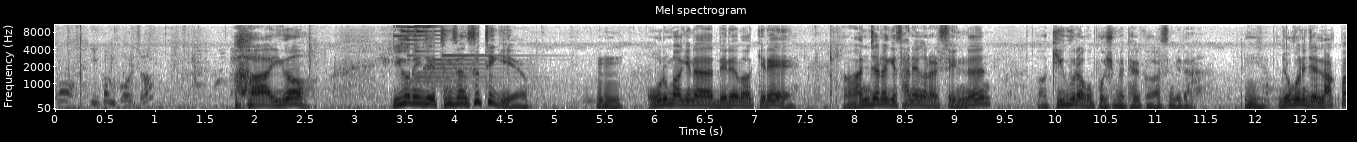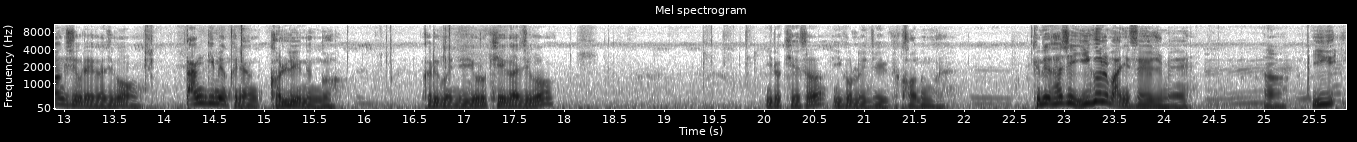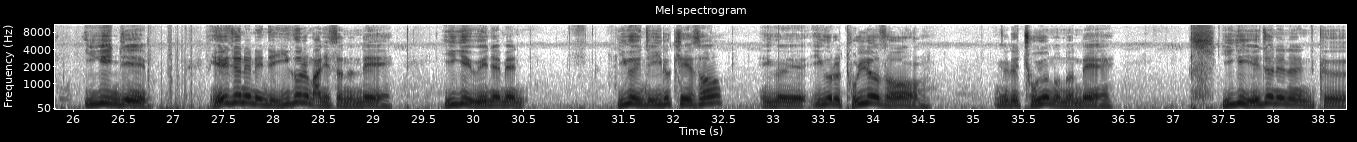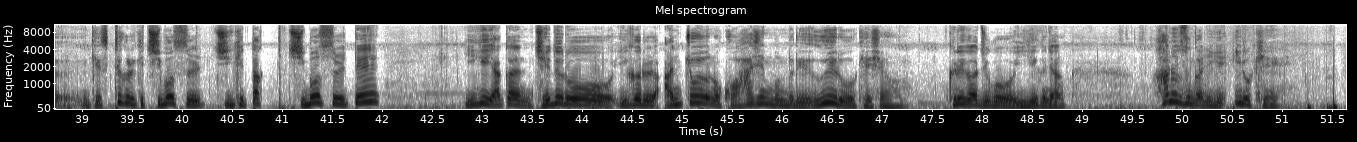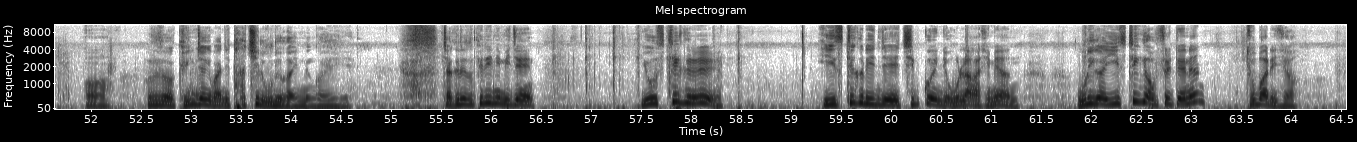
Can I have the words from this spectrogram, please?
어, 이건 뭐죠? 아 이거 이거는 이제 등산 스틱이에요. 음, 오르막이나 내려막길에 어, 안전하게 산행을 할 수 있는 어, 기구라고 보시면 될 것 같습니다. 음, 요거는 이제 락 방식으로 해가지고 당기면 그냥 걸리는 거. 그리고 이제 이렇게 해가지고 이렇게 해서 이걸로 이제 이렇게 거는 거야. 근데 사실 이걸 많이 써요 요즘에. 어, 이, 이게 이제 예전에는 이제 이거를 많이 썼는데 이게 왜냐면 이거 이제 이렇게 해서 이거 이거를 돌려서 이거를 조여 놓는데 이게 예전에는 그 이렇게 스틱을 이렇게 집었을 이렇게 딱 집었을 때 이게 약간 제대로 이거를 안 조여 놓고 하신 분들이 의외로 계셔. 그래 가지고 이게 그냥 하는 순간 이게 이렇게 어 그래서 굉장히 많이 다칠 우려가 있는 거예요 이게. 자, 그래서 피디님 이제 요 스틱을 이 스틱을 이제 짚고 이제 올라가시면 우리가 이 스틱이 없을 때는 두 발이죠.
